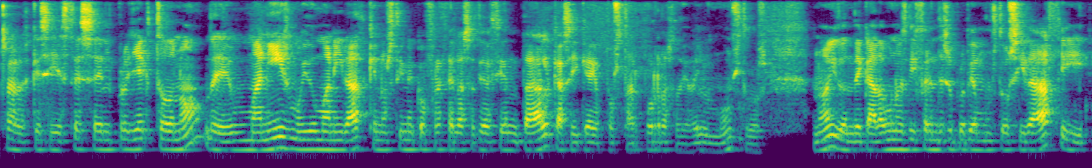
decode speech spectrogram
Claro, es que si este es el proyecto, ¿no? De humanismo y de humanidad que nos tiene que ofrecer la sociedad occidental, casi que apostar por la sociedad de los monstruos, ¿no? Y donde cada uno es diferente de su propia monstruosidad y,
